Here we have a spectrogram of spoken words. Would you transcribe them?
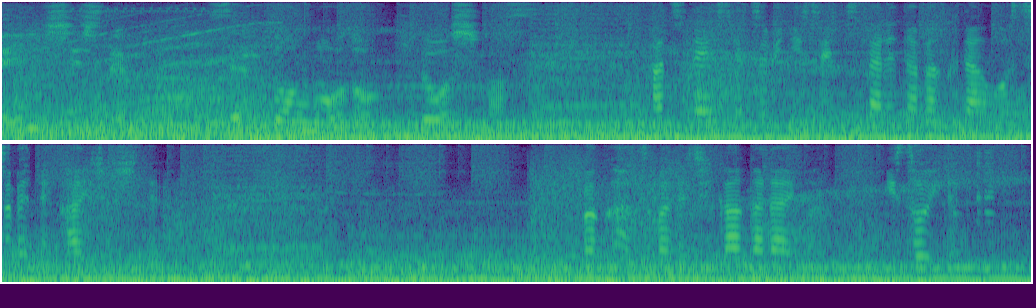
メインシステム戦闘モード起動します。発電設備に設置された爆弾を全て解除して爆発まで時間がないわ。急いで。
